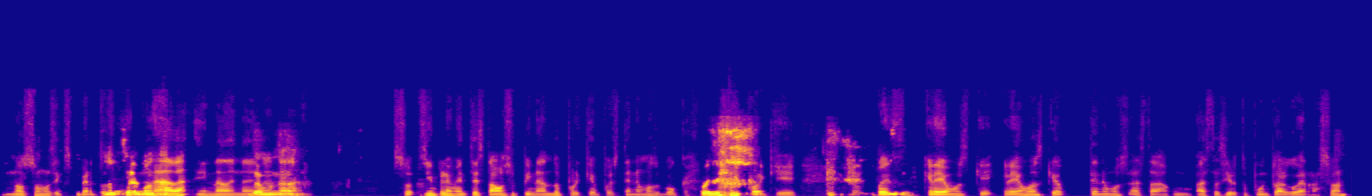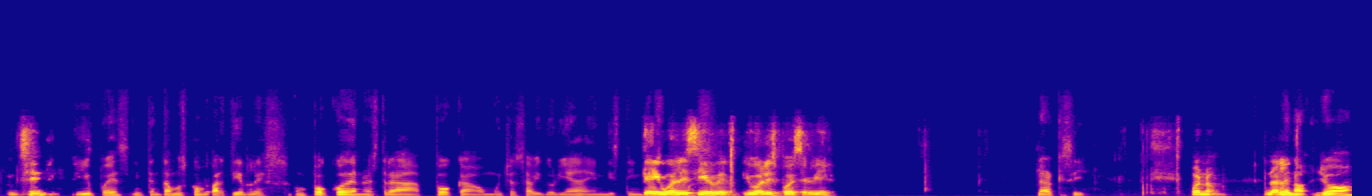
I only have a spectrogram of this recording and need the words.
no somos expertos No en nada, en nada, en nada, no en nada. nada. So- simplemente estamos opinando porque pues tenemos boca, Pues, porque pues creemos que, creemos que tenemos hasta, un- hasta cierto punto algo de razón sí, y pues intentamos compartirles un poco de nuestra poca o mucha sabiduría en distintos que igual les sirve, igual les puede servir. Claro que sí. Bueno, dale. Bueno, yo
